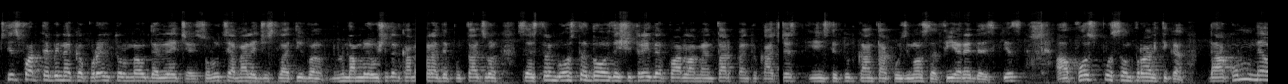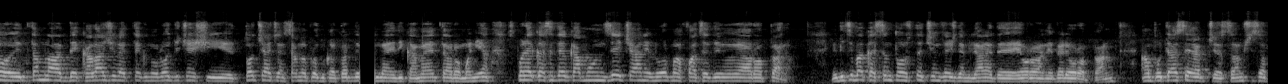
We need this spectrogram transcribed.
Știți foarte bine că proiectul meu de lege, soluția mea legislativă, când am reușit în Camera Deputaților să strâng 123 de parlamentari pentru că acest Institut Cantacuzino să fie redeschis, a fost pus în practică. Dar acum ne uităm la decalajele tehnologice și tot ceea ce înseamnă producători de medicamente în România, spune că suntem cam un 10 ani în urmă față de Uniunea Europeană. Gândiți-vă că sunt 150 de milioane de euro la nivel european. Am putea să-i accesăm și să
